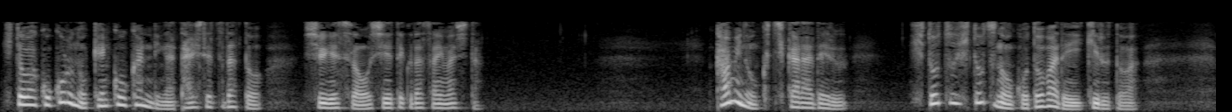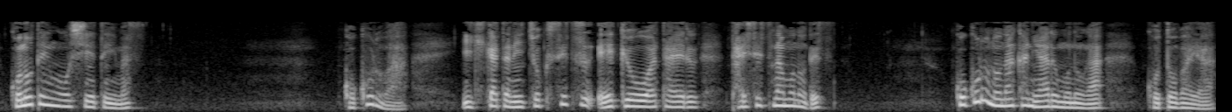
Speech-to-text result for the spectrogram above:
人は心の健康管理が大切だと、主イエスは教えてくださいました。神の口から出る一つ一つの言葉で生きるとは、この点を教えています。心は生き方に直接影響を与える大切なものです。心の中にあるものが言葉や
